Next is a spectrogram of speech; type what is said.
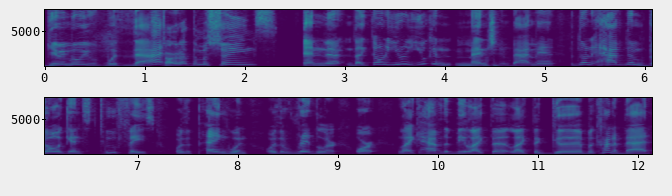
Give me a movie with that, Start up the machines. and like don't you you can mention Batman, but don't have them go against Two Face or the Penguin or the Riddler or like have them be like the like the good but kind of bad.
